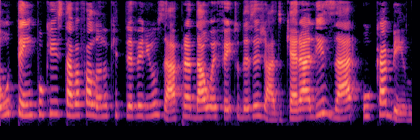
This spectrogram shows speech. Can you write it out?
o tempo que estava falando que deveria usar para dar o efeito desejado, que era alisar o cabelo.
